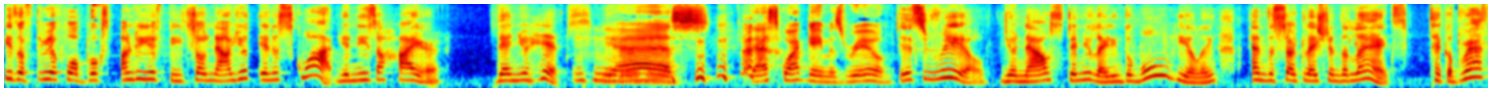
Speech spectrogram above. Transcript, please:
either three or four books under your feet. So now you're in a squat. Your knees are higher than your hips. Mm-hmm. Mm-hmm. Yes, that squat game is real. It's real. You're now stimulating the womb healing and the circulation in the legs. Take a breath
